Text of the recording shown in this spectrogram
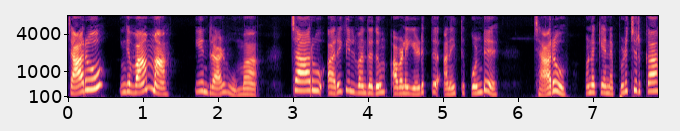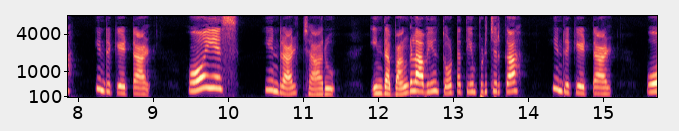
சாரு இங்க வாம்மா என்றாள் உமா. சாரு அருகில் வந்ததும் அவளை எடுத்து அணைத்து கொண்டு சாரு உனக்கு என்ன பிடிச்சிருக்கா? என்று கேட்டாள். ஓ எஸ் என்றாள் சாரு. இந்த பங்களாவையும் தோட்டத்தையும் பிடிச்சிருக்கா? என்று கேட்டாள். ஓ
